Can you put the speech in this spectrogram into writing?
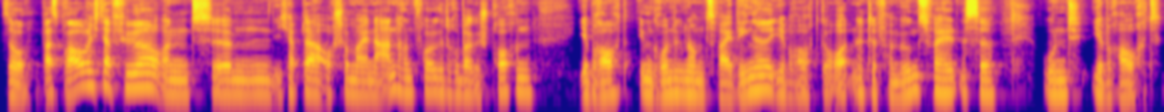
So, was brauche ich dafür? Und ähm, ich habe da auch schon mal in einer anderen Folge drüber gesprochen. Ihr braucht im Grunde genommen zwei Dinge. Ihr braucht geordnete Vermögensverhältnisse und ihr braucht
